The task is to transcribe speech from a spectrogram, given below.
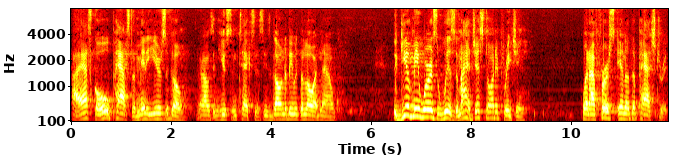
I asked an old pastor many years ago when I was in Houston, Texas. He's gone to be with the Lord now. To give me words of wisdom. I had just started preaching when I first entered the pastorate.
